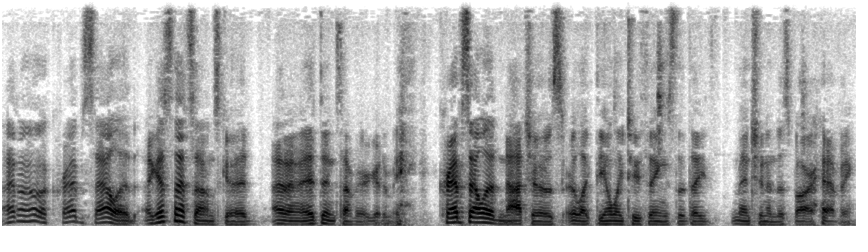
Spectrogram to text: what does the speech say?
I don't know, a crab salad. I guess that sounds good. I don't know, it didn't sound very good to me. Crab salad and nachos are like the only two things that they mention in this bar having.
